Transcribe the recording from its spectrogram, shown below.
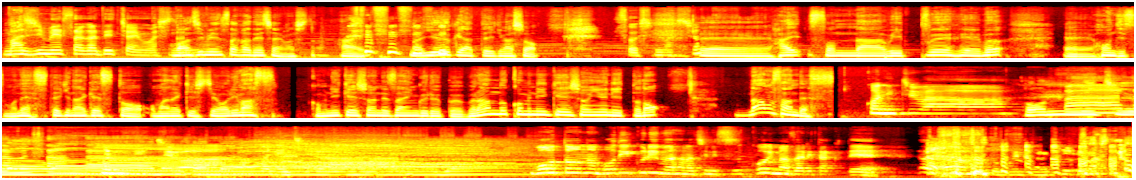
真面目さが出ちゃいました、ね。真面目さが出ちゃいました。はい、まあ、ゆるくやっていきましょう。そうしましょう。えーはい。そんな WIPFM、えー本日もね素敵なゲストをお招きしております。コミュニケーションデザイングループブランドコミュニケーションユニットのナムさんです。こんにちは。こんにちは。ナムさんだ。こんにちは。ナムさんだこんにちは。冒頭のボディクリームの話にすっごい混ざりたくて、ああと思いながら聞いてました。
